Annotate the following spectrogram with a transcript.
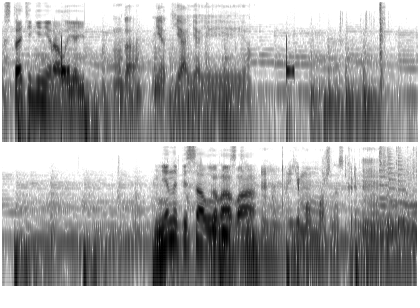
Кстати, генерала я... Ну да. Нет, я, я, я, я, я, я. Мне написал голова. Мгм, Ему можно скормить. М.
